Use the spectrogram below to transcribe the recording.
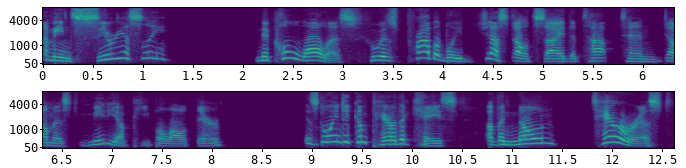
I mean, seriously? Nicolle Wallace, who is probably just outside the top 10 dumbest media people out there, is going to compare the case of a known terrorist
